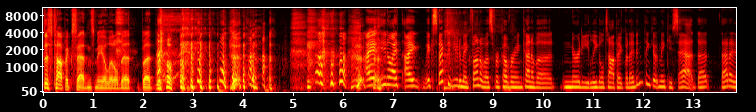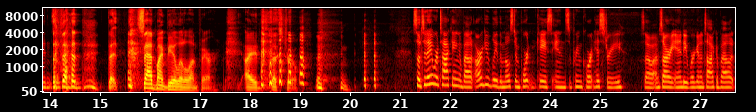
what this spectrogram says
this topic saddens me a little bit, but I you know I I expected you to make fun of us for covering kind of a nerdy legal topic, but I didn't think it would make you sad. That that I didn't that that sad might be a little unfair. I that's true. So today we're talking about arguably the most important case in Supreme Court history. So I'm sorry, Andy, we're going to talk about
